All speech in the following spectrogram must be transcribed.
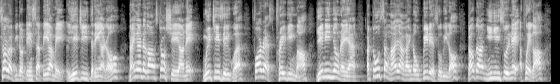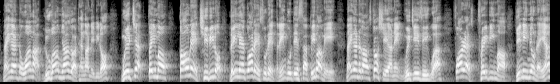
ဆက်လက်ပြီးတော့တင်ဆက်ပေးရမယ့်အရေးကြီးသတင်းကတော့နိုင်ငံတကာ stock share နဲ့ငွေကြေးဈေးကွက် forex trading မှာယင်းနှိမ့်မြုပ်နှံရန်အတိုး15ရာခိုင်နှုန်းပေးတယ်ဆိုပြီးတော့ဒေါက်တာညီညီဆွေနဲ့အဖွဲ့ကနိုင်ငံတော်ဝန်ကလူပေါင်းများစွာထံကနေပြီးတော့ငွေကျပ်သိန်းပေါင်း တောင်းနဲ့ချီပြီးတော့လိမ်လည်သွားတယ်ဆိုတဲ့သတင်းကိုတင်ဆက်ပေးပါမယ်နိုင်ငံတကာ stock share နဲ့ငွေကြေးဈေးကွက် forex trading မှာယင်းနှိမ့်မြုပ်နှံရန်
